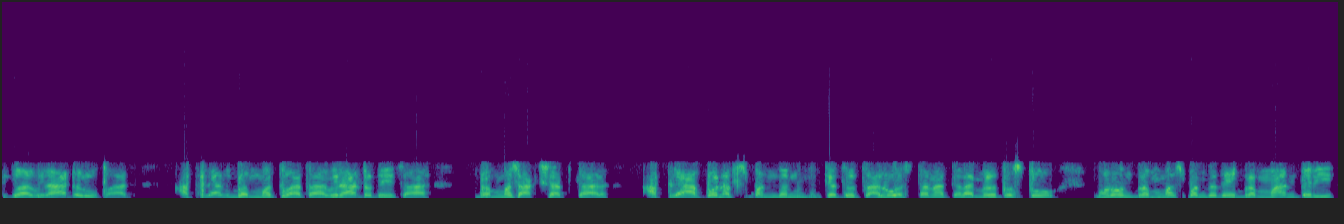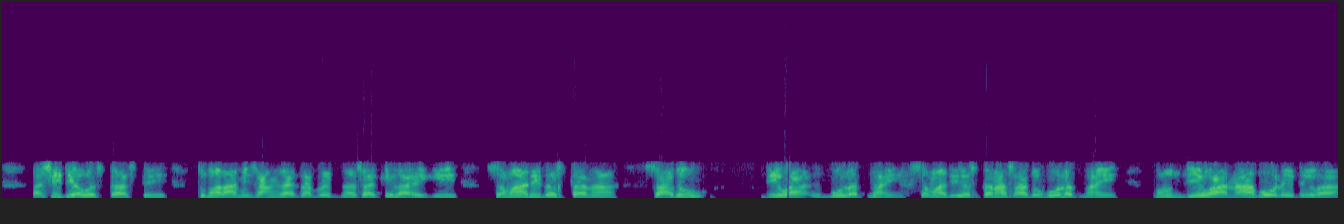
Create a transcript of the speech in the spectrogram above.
किंवा विराट रूपात आपल्याच ब्रह्मत्वाचा विराटतेचा ब्रह्म साक्षात्कार आपल्या आपणच स्पंदन त्याचं चालू असताना त्याला मिळत असतो. म्हणून ब्रह्मस्पंदते ब्रह्मांतरी अशी ती अवस्था असते. तुम्हाला आम्ही सांगायचा प्रयत्न असा केला आहे की समाधीत असताना साधू जेव्हा बोलत नाही समाधी असताना साधू बोलत नाही म्हणून जेव्हा ना बोले तेव्हा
